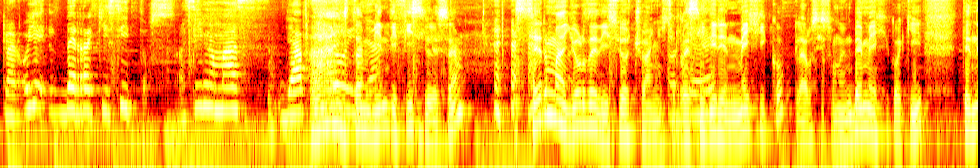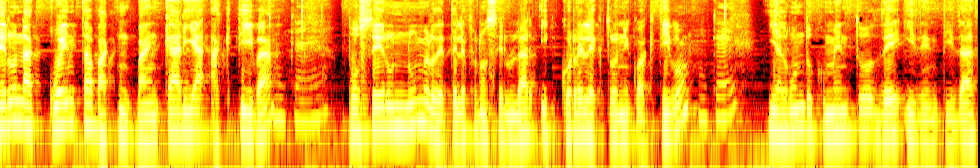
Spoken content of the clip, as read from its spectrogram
claro. Oye, de requisitos, así nomás, ya. Ah, pido y están ya. bien difíciles, ¿eh? Ser mayor de 18 años, residir en México, claro, si son en de México aquí, tener una cuenta ba- bancaria activa, Ok, poseer un número de teléfono celular y correo electrónico activo ok. y algún documento de identidad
